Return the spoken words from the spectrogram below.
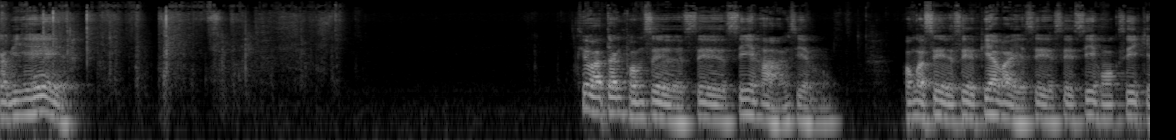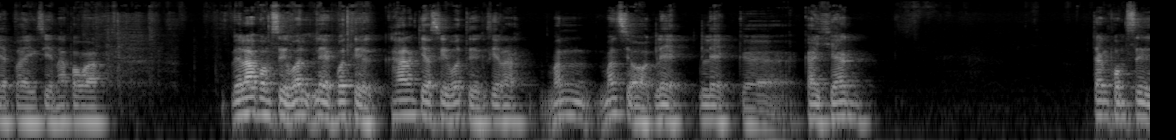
กับมีเฮ คือว่าจังผมซื้อซื้อซี่หางเสียงผมก็ซื้อซื้อเพียไว้ซื้อซื้อซี่หกซี่เกียรไว้เสียนะเพราะว่า เวลาผมซื้อว่าเลขบ่ถึกค่าลังเทียซื้อบ่ถึกเสียนะมันมันสิออกเลขเลขเอ่อใกล้เคียงจังผมซื้อ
